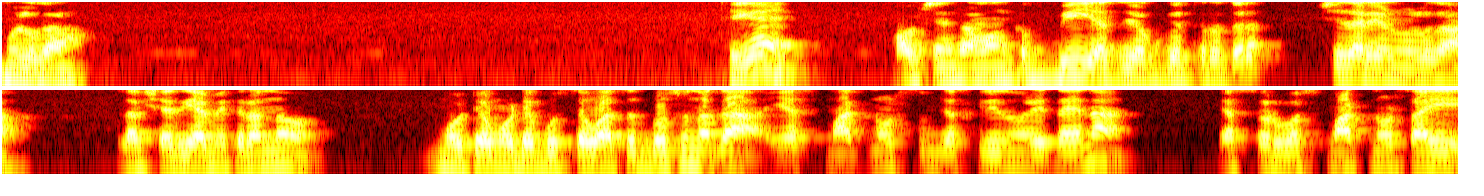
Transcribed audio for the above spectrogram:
मुलगा. ठीक आहे? ऑप्शन क्रमांक बी याचं योग्य उत्तर तर शेजारील मुलगा. लक्षात घ्या मित्रांनो मोठ्या मोठ्या पुस्तक वाचत बसू नका. या स्मार्ट नोट्स तुमच्या स्क्रीनवर येत आहे ना? या सर्व स्मार्ट नोट्स आहे.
